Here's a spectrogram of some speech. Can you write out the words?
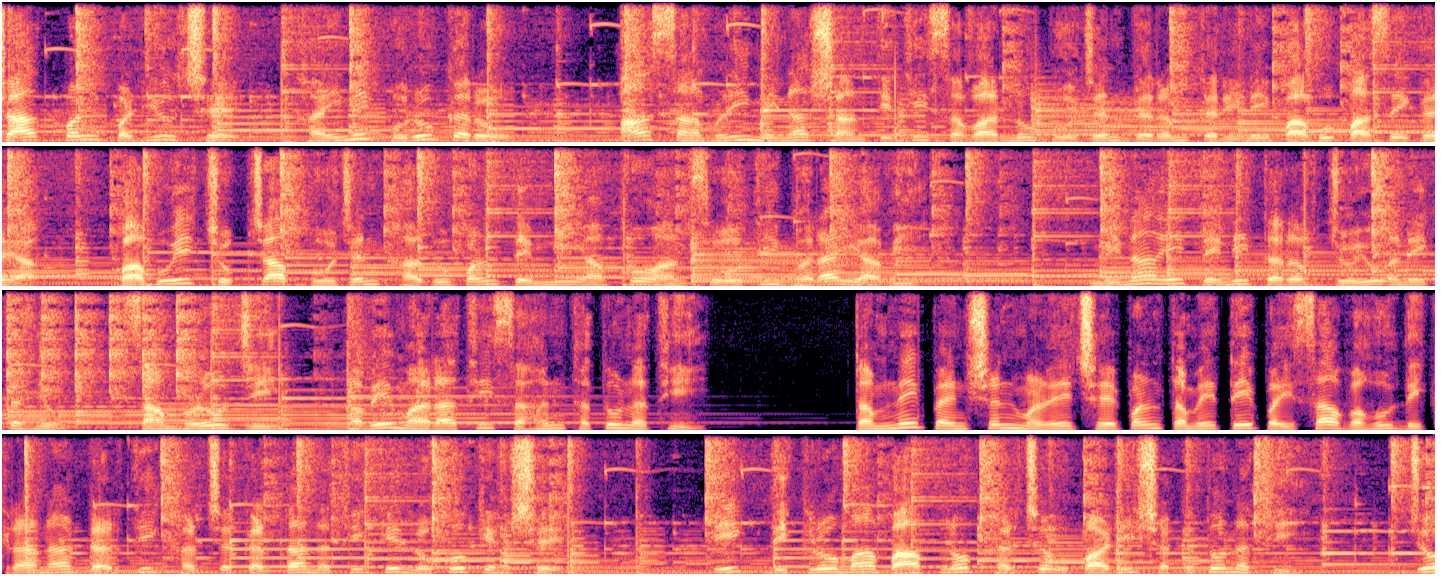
શાક પણ પડ્યું છે. ખાઈને પૂરું કરો. આ સાંભળી મીના શાંતિથી સવારનું ભોજન ગરમ કરીને બાબુ પાસે ગયા. બાબુએ ચૂપચાપ ભોજન ખાધું પણ તેમની આંખો આંસુઓથી ભરાઈ આવી. મીનાએ તેની તરફ જોયું અને કહ્યું, સાંભળો જી, હવે મારાથી સહન થતું નથી. તમને પેન્શન મળે છે પણ તમે તે પૈસા વહુ દીકરાના ડરથી ખર્ચ કરતા નથી કે લોકો કહેશે. એક દીકરો માં બાપનો ખર્ચ ઉપાડી શકતો નથી. જો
